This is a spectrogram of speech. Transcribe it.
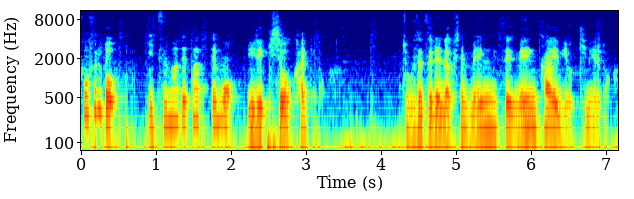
そうすると、いつまでたっても履歴書を書いてとか、直接連絡して面面会日を決めるとか、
